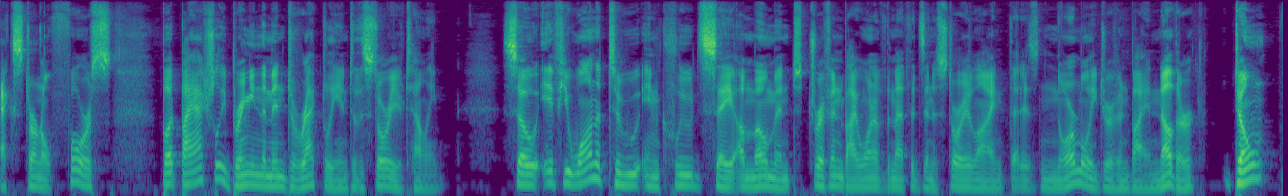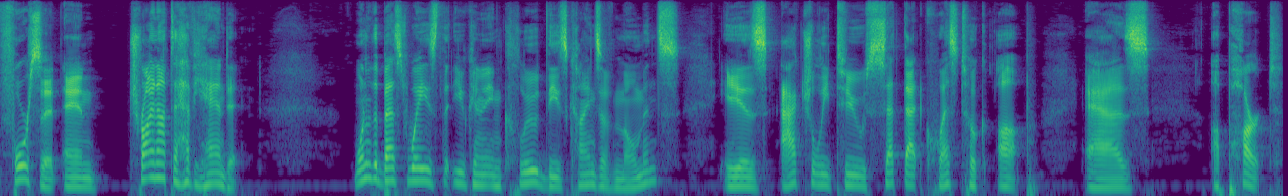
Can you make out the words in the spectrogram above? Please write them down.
external force, but by actually bringing them in directly into the story you're telling. So, if you wanted to include, say, a moment driven by one of the methods in a storyline that is normally driven by another, don't force it and try not to heavy hand it. One of the best ways that you can include these kinds of moments is actually to set that quest hook up as a part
